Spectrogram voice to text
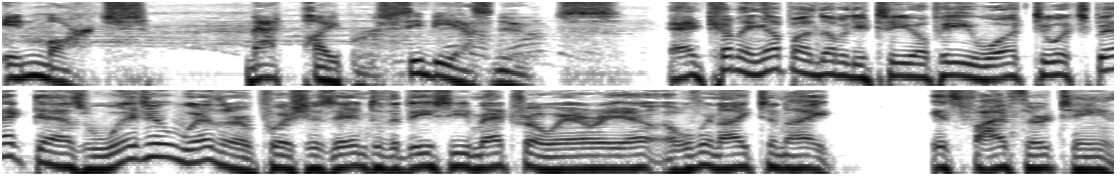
in March. Matt Piper, CBS News. And coming up on WTOP, what to expect as winter weather pushes into the D.C. metro area overnight tonight. It's 513.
